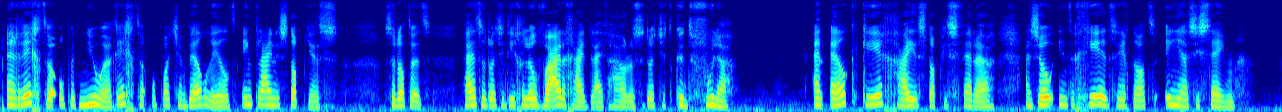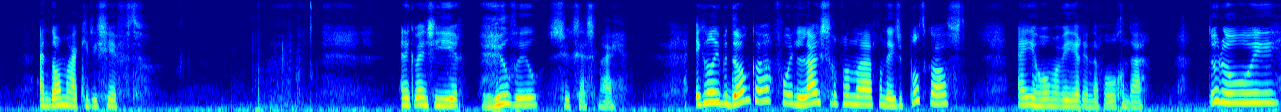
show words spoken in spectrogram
En richten op het nieuwe, richten op wat je wel wilt in kleine stapjes. Zodat, het, hè, zodat je die geloofwaardigheid blijft houden, zodat je het kunt voelen. En elke keer ga je stapjes verder. En zo integreert zich dat in je systeem. En dan maak je die shift. En ik wens je hier heel veel succes mee. Ik wil je bedanken voor het luisteren van, eh, van deze podcast. En je hoort me weer in de volgende. Doei doei!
